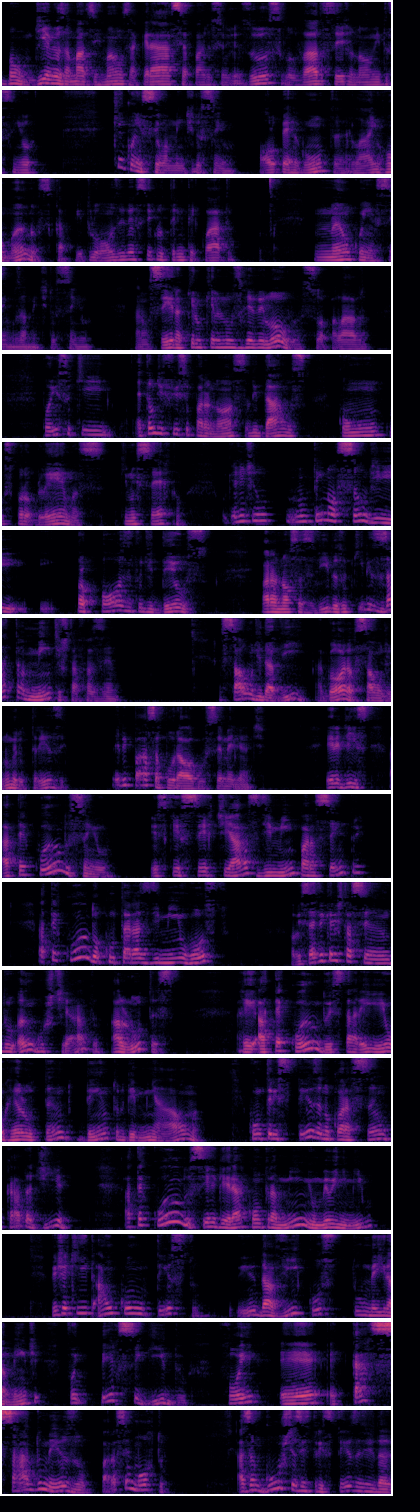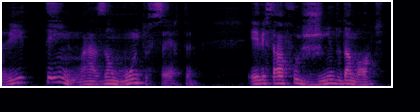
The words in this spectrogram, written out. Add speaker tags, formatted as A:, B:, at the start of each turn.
A: Bom dia, meus amados irmãos, a graça e a paz do Senhor Jesus, louvado seja o nome do Senhor. Quem conheceu a mente do Senhor? Paulo pergunta lá em Romanos, capítulo 11, versículo 34. Não conhecemos a mente do Senhor, a não ser aquilo que ele nos revelou, a sua palavra. Por isso que é tão difícil para nós lidarmos com os problemas que nos cercam, porque a gente não, não tem noção de propósito de Deus para nossas vidas, o que ele exatamente está fazendo. O Salmo de Davi, agora o Salmo de número 13, ele passa por algo semelhante. Ele diz: Até quando, Senhor, esquecer-te-ás de mim para sempre? Até quando ocultarás de mim o rosto? Observe que ele está sendo angustiado, há lutas, até quando estarei eu relutando dentro de minha alma, com tristeza no coração cada dia? Até quando se erguerá contra mim o meu inimigo? Veja que há um contexto. E Davi costumeiramente foi perseguido, foi é, é, caçado mesmo para ser morto. As angústias e tristezas de Davi têm uma razão muito certa ele estava fugindo da morte.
